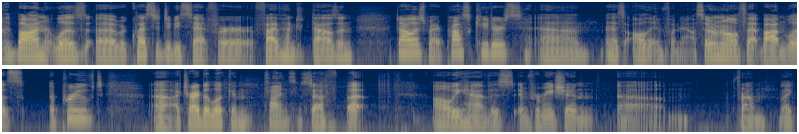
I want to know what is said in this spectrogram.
The bond was uh, requested to be set for five hundred thousand dollars by prosecutors. Um, and that's all the info now. So I don't know if that bond was approved. Uh, I tried to look and find some stuff, but all we have is information um, from like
